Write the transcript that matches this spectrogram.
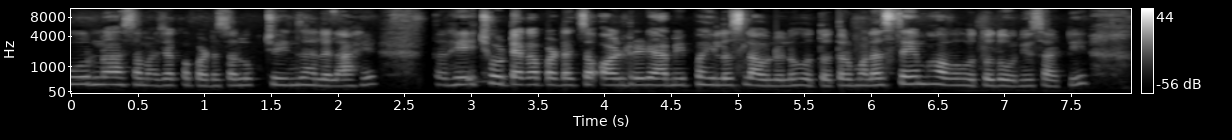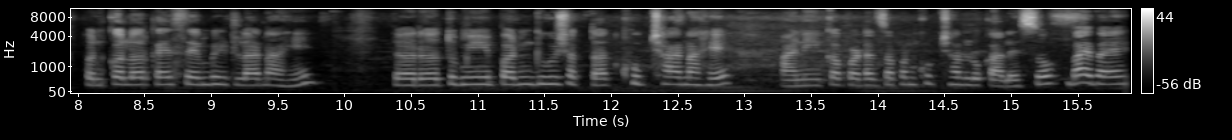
पूर्ण असा माझ्या कपाटाचा लुक चेंज झालेला आहे. तर हे छोट्या कपाटाचं ऑलरेडी आम्ही पहिलंच लावलेलं होतं. तर मला सेम हवं होतं दोन्हीसाठी. पण कलर काही सेम भेटला नाही. तर तुम्ही पण घेऊ शकतात. खूप छान आहे. आणि कपाटाचा पण खूप छान लुक आला आहे सो बाय बाय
